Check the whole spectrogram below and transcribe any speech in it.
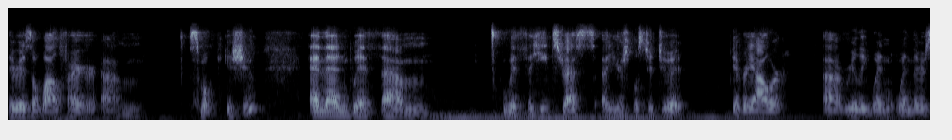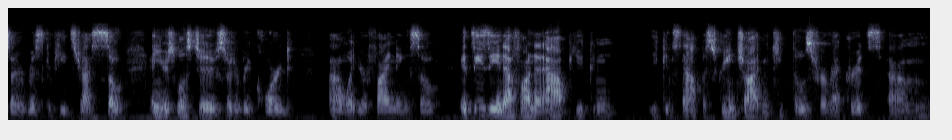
there is a wildfire um, smoke issue. And then with um, with the heat stress, uh, you're supposed to do it every hour, uh, really, when when there's a risk of heat stress. So, and you're supposed to sort of record uh, what you're finding. So it's easy enough on an app. You can you can snap a screenshot and keep those for records. Um,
